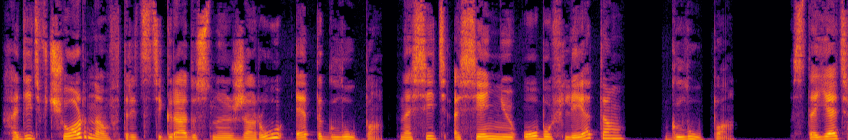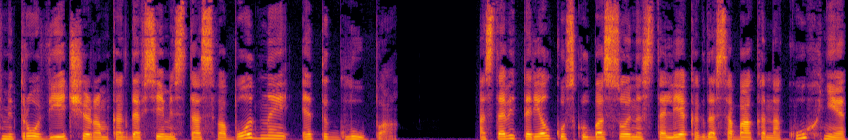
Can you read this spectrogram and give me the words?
Ходить в черном в 30-градусную жару – это глупо. Носить осеннюю обувь летом – глупо. Стоять в метро вечером, когда все места свободны – это глупо. Оставить тарелку с колбасой на столе, когда собака на кухне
